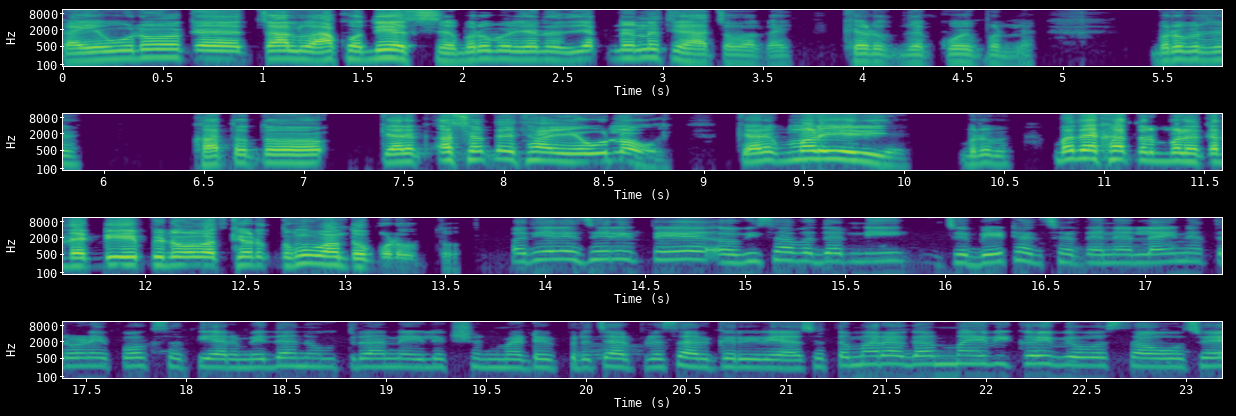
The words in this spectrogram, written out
કાંઈ એવું ન કે ચાલુ આખો દેશ છે, બરોબર? એને એકને નથી સાચવવા કાંઈ ખેડૂતને, કોઈ પણ બરોબર છે? ખાતર તો ક્યારેક અછત થાય, એવું ન હોય. ક્યારેક મળી રહીએ બરોબર? બધા ખાતર મળે. કદાચ ડીએપી નો અવાજ ખેડૂત હું વાંધો પડો તો. અત્યારે જે રીતે વિસાવદરની જે બેઠક છે તેને લઈને ત્રણેય પક્ષ અત્યારે મેદાને ઉતરાને ઇલેક્શન માટે પ્રચાર પ્રસાર કરી રહ્યા છે. તમારા ગામમાં એવી કઈ વ્યવસ્થાઓ છે?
